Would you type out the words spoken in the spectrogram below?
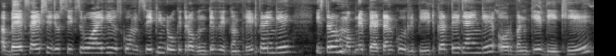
अब बैक साइड से जो सिक्स रो आएगी, उसको हम सेकेंड रो की तरह बुनते हुए कंप्लीट करेंगे। इस तरह हम अपने पैटर्न को रिपीट करते जाएँगे और बन के देखिए,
